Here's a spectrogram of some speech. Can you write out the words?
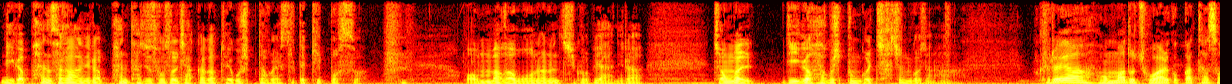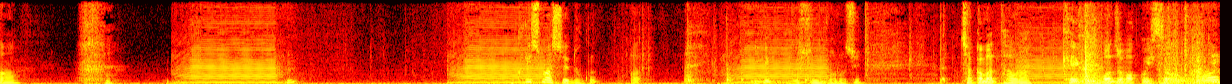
네가 판사가 아니라 판타지 소설 작가가 되고 싶다고 했을 때 기뻤어. 엄마가 원하는 직업이 아니라 정말 네가 하고 싶은 걸 찾은 거잖아. 그래야 엄마도 좋아할 것 같아서. 응? 크리스마스에 누구? 어, 이게 무슨 번호지? 잠깐만 다운아 케이크 먼저 먹고 있어. 어?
